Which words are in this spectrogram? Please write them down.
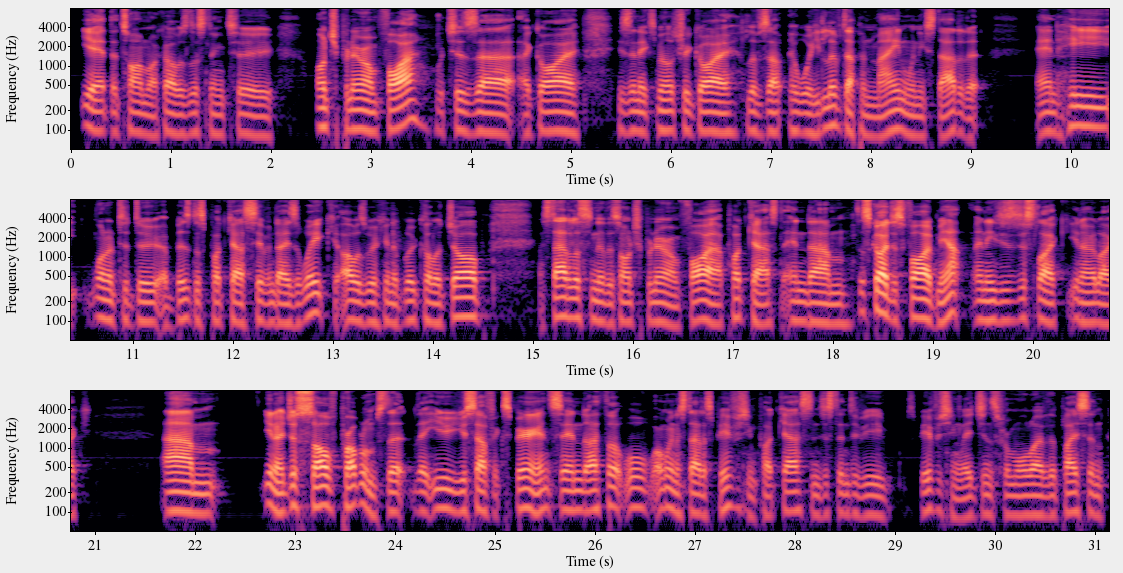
yeah, at the time, like I was listening to Entrepreneur on Fire, which is uh, a guy, he's an ex-military guy, lives up, well, he lived up in Maine when he started it, and he wanted to do a business podcast seven days a week. I was working a blue collar job. I started listening to this Entrepreneur on Fire podcast, and um, this guy just fired me up, and he's just like, you know, like, um, you know, just solve problems that, that you yourself experience. And I thought, well, I'm going to start a spearfishing podcast and just interview spearfishing legends from all over the place and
